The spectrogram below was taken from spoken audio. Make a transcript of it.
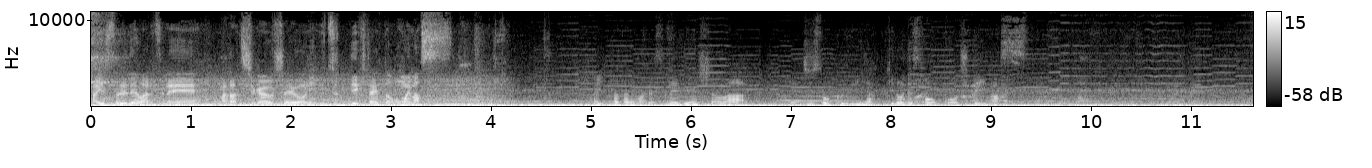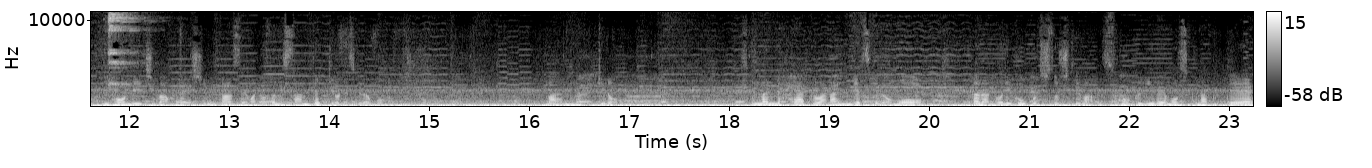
はいそれではですねまた違う車両に移っていきたいと思います。はいただいまですね電車は時速200キロで走行しています。日本で一番速い新幹線はのぞみ300キロですけども。まあ200キロ。そんなに速くはないんですけどもただ乗り心地としてはすごく揺れも少なくて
